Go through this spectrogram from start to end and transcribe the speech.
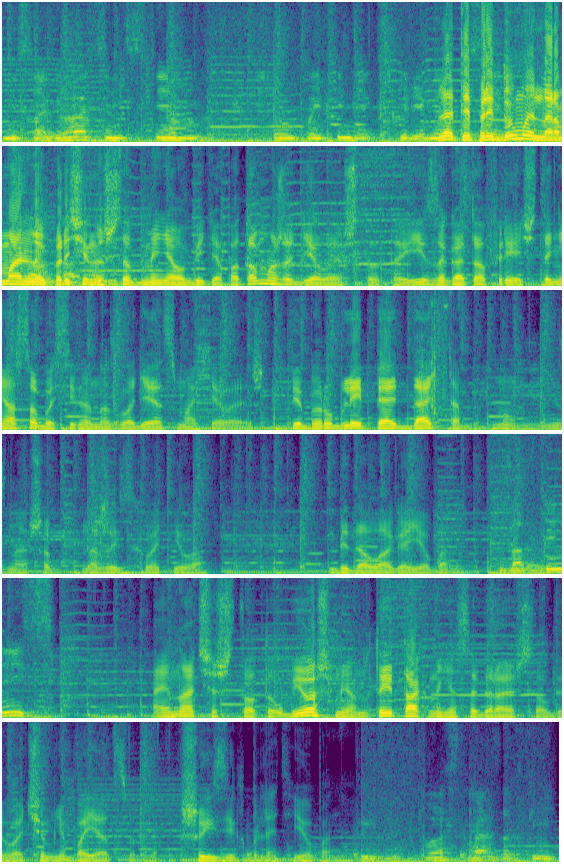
не согласен с тем, чтобы пойти на эксперимент. Бля, ты придумай нормальную причину, чтобы меня убить, а потом уже делаешь что-то и заготовь речь. Ты не особо сильно на злодея смахиваешь. Тебе бы рублей 5 дать там, ну, не знаю, чтобы на жизнь хватило. Бедолага ебаный. Заткнись. А иначе что, ты убьешь меня? Ну ты и так меня собираешься убивать, чем мне бояться, бля? Шизик, блядь, ебаный. Просто заткнись.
